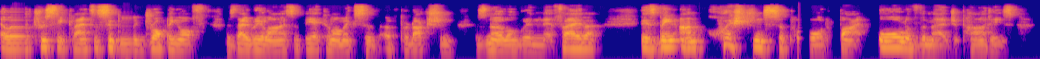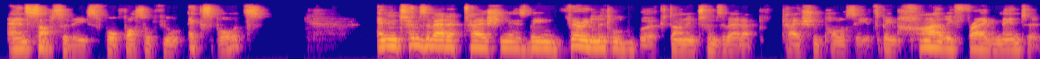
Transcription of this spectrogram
electricity plants are simply dropping off as they realize that the economics of, of, production is no longer in their favor. There's been unquestioned support by all of the major parties and subsidies for fossil fuel exports. And in terms of adaptation, there's been very little work done in terms of adaptation policy. It's been highly fragmented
